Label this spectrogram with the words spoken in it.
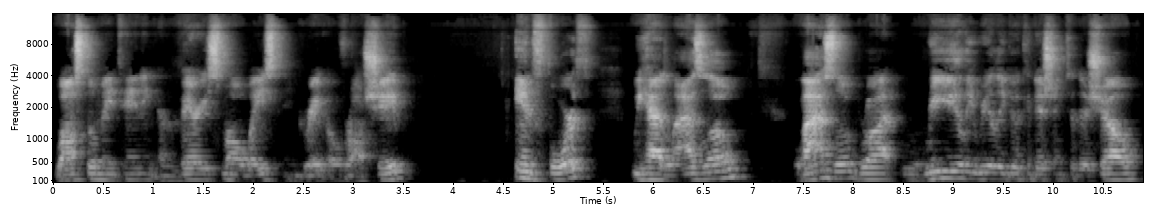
while still maintaining a very small waist and great overall shape. In fourth, we had Laszlo. Laszlo brought really, really good conditioning to the show.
